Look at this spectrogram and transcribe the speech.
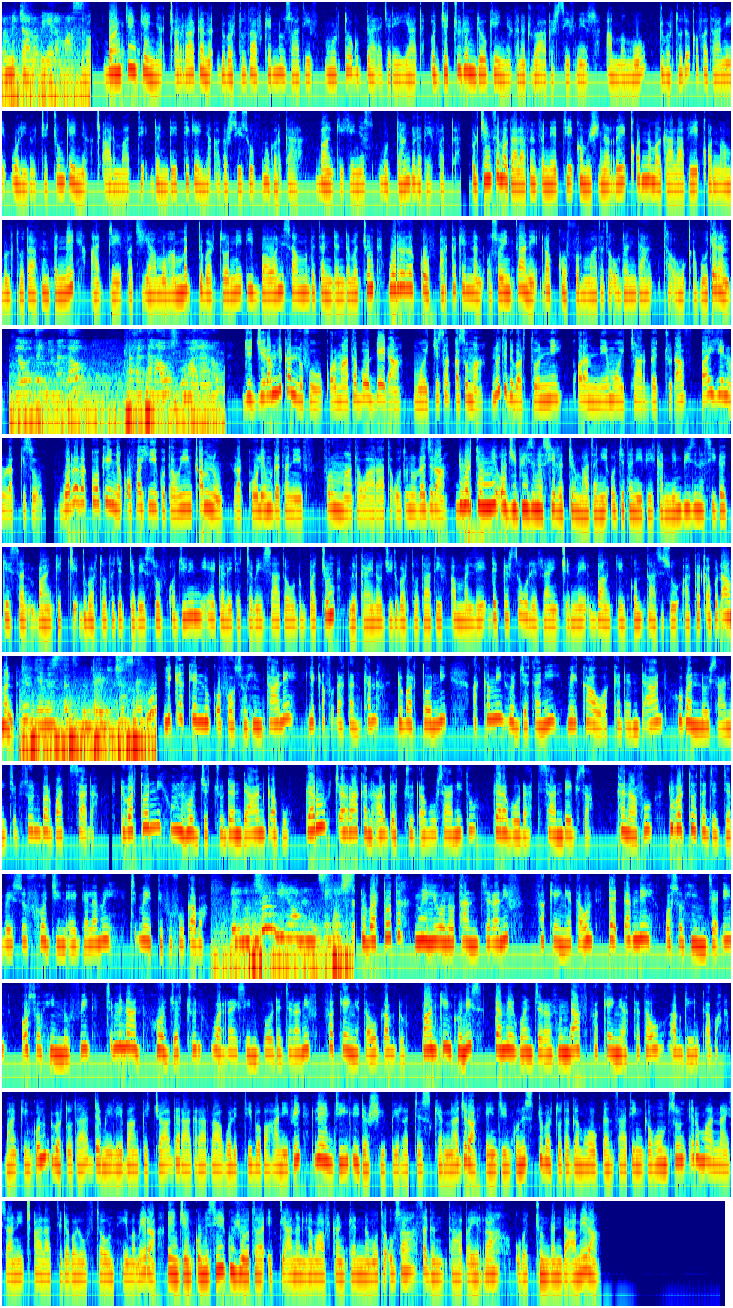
እርምጃ ነው ብዬ ነው የማስበው። Baankiin keenya carraa kana dubartootaaf kennuu isaatiif murtoo guddaadha jedhee yaada. Hojjechuu danda'uu keenya kana duraa agarsiifneerra. Amma immoo dubartoota qofa taanee waliin hojjechuun keenya caalmaatti dandeettii keenya agarsiisuuf nu gargaara. Baankii keenyas guddaan galateeffadha. Bulchiinsa magaalaa Finfinneetti koomishinarrii qonna magaalaa fi qonnaan bultootaa Finfinnee aadde Fatiyyaa Mohaammed dubartoonni dhiibbaawwan isaan mudatan dandamachuun warra rakkoof harka kennan osoo hin taane rakkoof furmaata ta'uu danda'an ta'uu qabu jedhan. ለውጥ የሚመጣው ከፈተናዎች በኋላ ነው። Jijjiiramni kan dhufu qormaata booddeedha. Moo'ichis akkasuma nuti dubartoonni qoramnee moo'icha argachuudhaaf baay'ee nu rakkisu. warra rakkoo keenya qofa hiiku ta'uu hin qabnu rakkoolee mudataniif furmaata waaraa ta'uutu nurra jira. Dubartoonni hojii biizinasii irratti hirmaatanii hojjetanii fi kanneen biizinasii gaggeessan baankichi dubartoota jajjabeessuuf hojiin inni eegale jajjabeessaa ta'uu dubbachuun milkaa'ina hojii dubartootaatiif ammallee deeggarsa walirraa hin cinne baankiin kun taasisuu akka qabudha aman. liqa kennuu qofa osoo hin taane liqa fudhatan kana dubartoonni akkamiin hojjetanii milkaa'uu akka danda'an hubannoo isaanii cimsuun barbaachisaadha. Dubartoonni humna hojjechuu danda'an qabu garuu carraa kana argachuu dhabuu isaaniitu gara boodaatti isaan deebisa. Kanaafuu dubartoota jajjabeessuuf hojiin eegalame cimee itti fufuu qaba. Dubartoota miiliyoonootaan jiraniif fakkeenya ta'uun dadhabnee osoo hin jedhiin osoo hin nuffiin ciminaan hojjechuun warra isiin booda jiraniif fakkeenya ta'uu qabdu. Baankiin kunis dameewwan jiran hundaaf fakkeenya akka ta'u abdiin qaba. Baankiin kun dubartoota dameelee baankichaa garaagaraarraa walitti babahanii fi leenjii liidarshiippii irrattis kennaa jira. Leenjiin kunis dubartoota gama hooggansaatiin gahoomsuun hirmaannaa isaanii caalaatti dabaluuf ta'uun himameera. Leenjiin kunis guyyoota itti aanan lamaaf kan kennamu ta'uusaa sagantaa ba'eerraa hubachuun danda'ameera.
